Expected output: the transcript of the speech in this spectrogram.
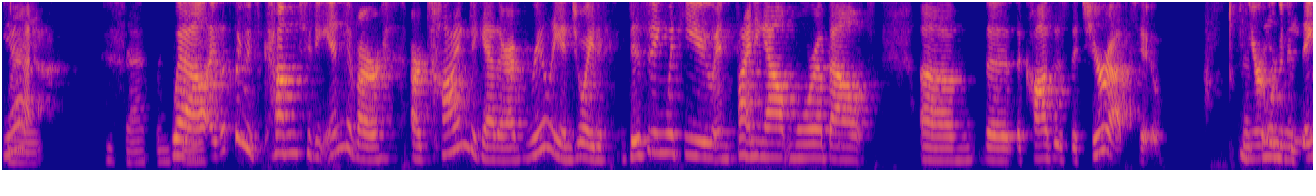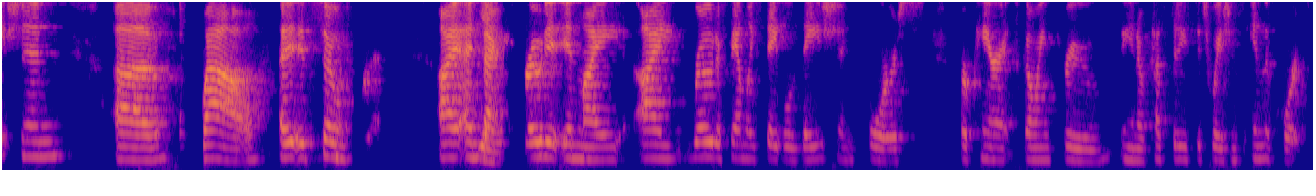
yeah Right. Exactly. well it looks like we've come to the end of our our time together i've really enjoyed visiting with you and finding out more about um, the the causes that you're up to in your organization uh, wow it's so important i in Yeah. fact wrote it in my i wrote a family stabilization course for parents going through you know custody situations in the courts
